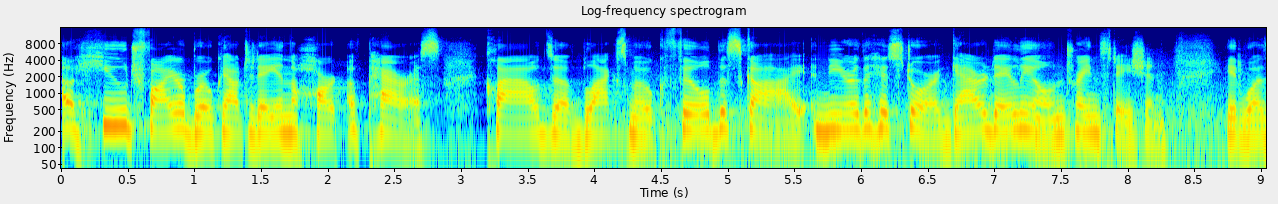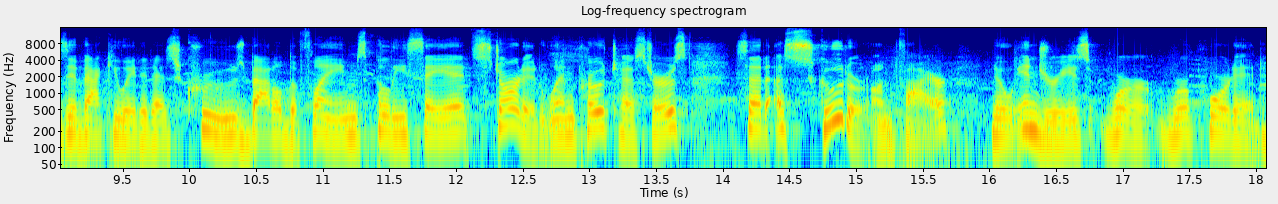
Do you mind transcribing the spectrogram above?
A huge fire broke out today in the heart of Paris. Clouds of black smoke filled the sky near the historic Gare de Lyon train station. It was evacuated as crews battled the flames. Police say it started when protesters set a scooter on fire. No injuries were reported.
